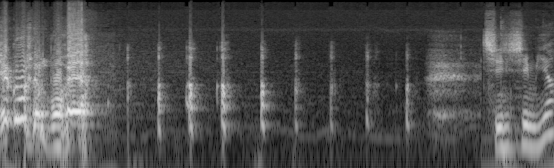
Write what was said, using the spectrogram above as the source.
예고는 뭐야 진심이야?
